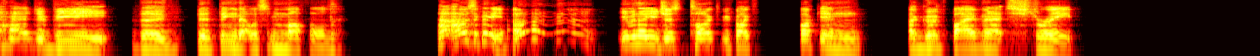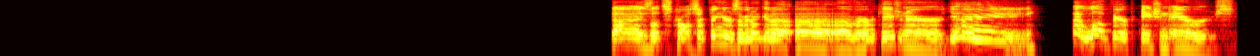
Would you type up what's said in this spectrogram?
had to be the the thing that was muffled. How, how was the cookie? Uh, even though you just talked to me for like fucking a good five minutes straight. Guys, let's cross our fingers so we don't get a, a, a verification error. Yay! I love verification errors.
